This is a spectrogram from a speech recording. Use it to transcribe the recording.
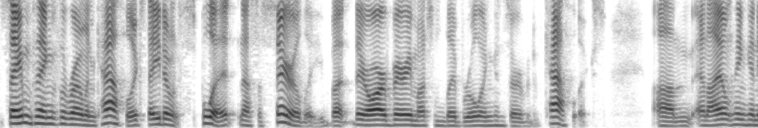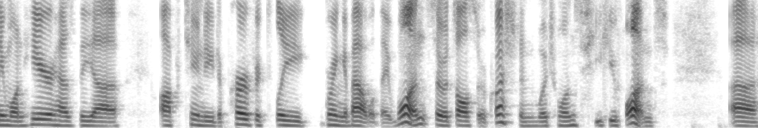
same thing with the Roman Catholics. They don't split necessarily, but there are very much liberal and conservative Catholics. Um, and I don't think anyone here has the uh, opportunity to perfectly bring about what they want. So it's also a question: which ones do you want? Uh,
